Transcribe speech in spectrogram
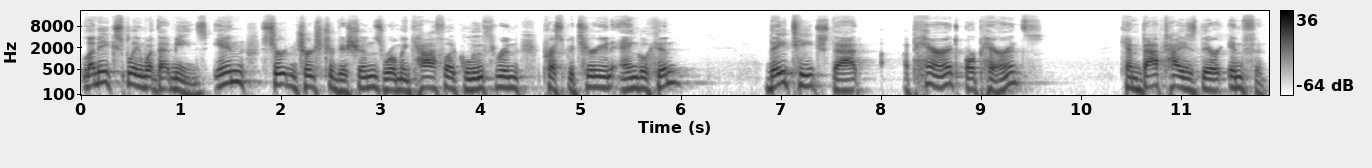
let me explain what that means. In certain church traditions, Roman Catholic, Lutheran, Presbyterian, Anglican, they teach that a parent or parents can baptize their infant.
